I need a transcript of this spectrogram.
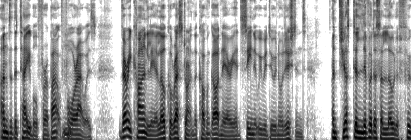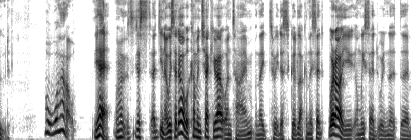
under the table for about Mm. four hours, very kindly, a local restaurant in the Covent Garden area had seen that we were doing auditions and just delivered us a load of food. Oh wow! Yeah, well, it's just uh, you know, we said, "Oh, we'll come and check you out one time." When they tweeted us good luck, and they said, "Where are you?" And we said, "We're in the, the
